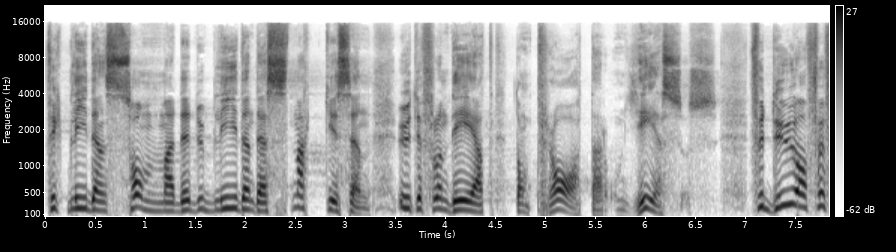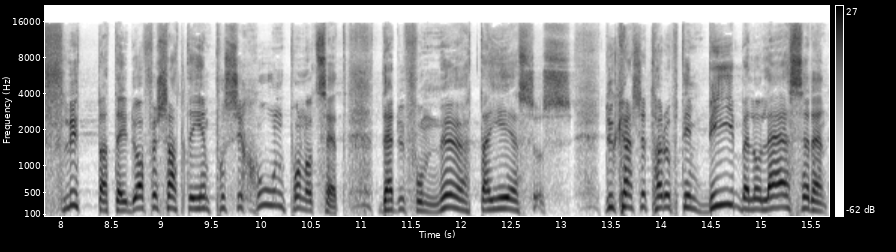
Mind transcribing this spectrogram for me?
fick bli den sommar där du blir den där snackisen utifrån det att de pratar om Jesus. För du har förflyttat dig, du har försatt dig i en position på något sätt där du får möta Jesus. Du kanske tar upp din bibel och läser den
